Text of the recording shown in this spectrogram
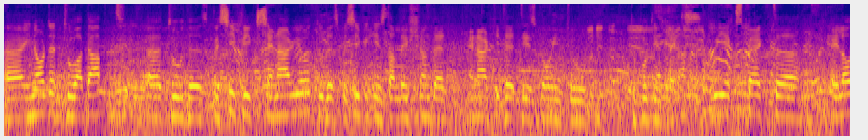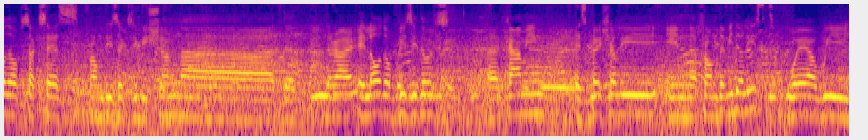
uh, in order to adapt uh, to the specific scenario, to the specific installation that an architect is going to, to put in place. We expect a lot of success from this exhibition. The, there are a lot of visitors uh, Uh, coming, especially in uh, from the Middle East, where we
